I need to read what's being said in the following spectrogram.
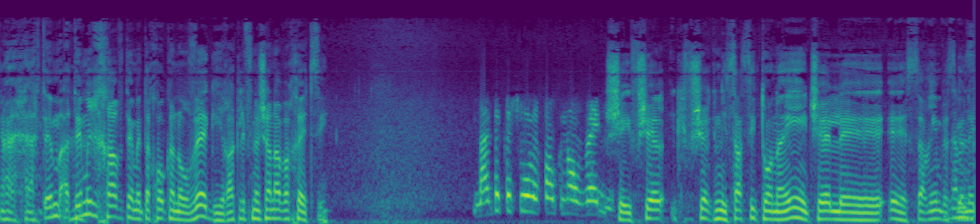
אתם, אתם הרחבתם את החוק הנורבגי רק לפני שנה וחצי. מה זה קשור לחוק נורבגי? שאפשר כניסה סיטונאית של אה, אה, שרים וסגני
